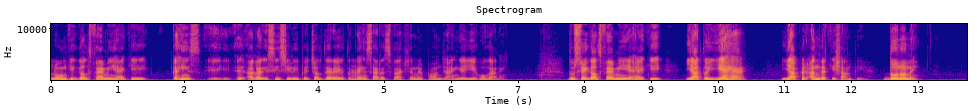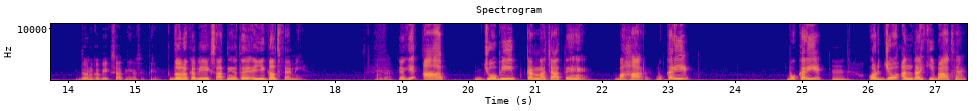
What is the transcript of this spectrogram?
लोगों की गलत फहमी है कि कहीं अगर इसी सीढ़ी पे चलते रहे तो कहीं हम्म। सेटिस्फैक्शन में पहुँच जाएँगे ये होगा नहीं दूसरी गलत फहमी यह है कि या तो ये है या फिर अंदर की शांति है? दोनों नहीं। दोनों कभी एक साथ नहीं हो सकती? दोनों कभी एक साथ नहीं होते ये गलत फहमी है। Okay. क्योंकि आप जो भी करना चाहते हैं बाहर वो करिए। वो करिए। हम्म, और जो अंदर की बात है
